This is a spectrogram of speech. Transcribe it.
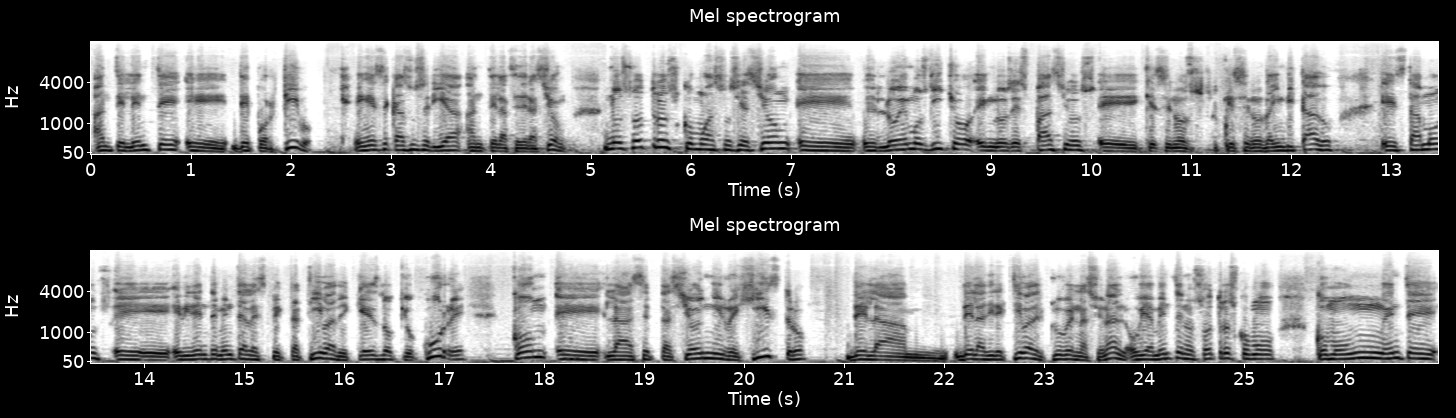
ante el ente deportivo. En ese caso sería ante la federación. Nosotros como asociación eh, eh, lo hemos dicho en los espacios eh, que se nos que se nos ha invitado. Estamos evidentemente a la expectativa de qué es lo que ocurre con la aceptación y registro de la de la directiva del club nacional. Obviamente nosotros como como un ente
